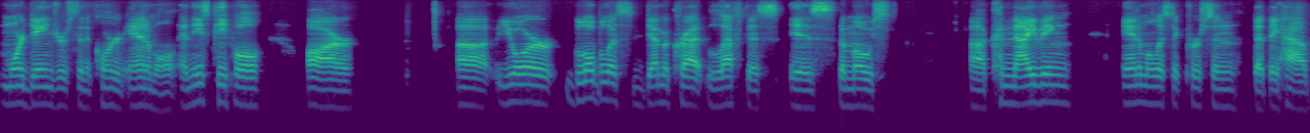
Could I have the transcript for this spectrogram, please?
more dangerous than a cornered animal. And these people are uh, your globalist Democrat leftist is the most uh, conniving, animalistic person that they have.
